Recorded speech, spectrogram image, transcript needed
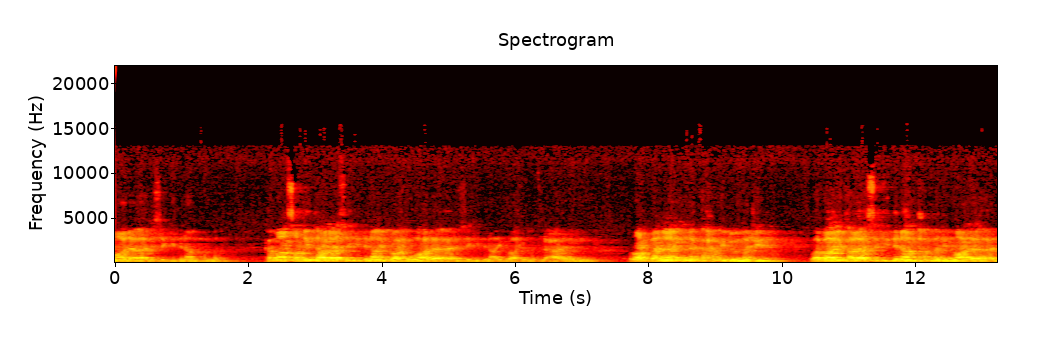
وعلى آل سيدنا محمد كما صليت على سيدنا إبراهيم وعلى آل سيدنا إبراهيم في العالمين ربنا إنك حميد مجيد وبارك على سيدنا محمد وعلى آل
